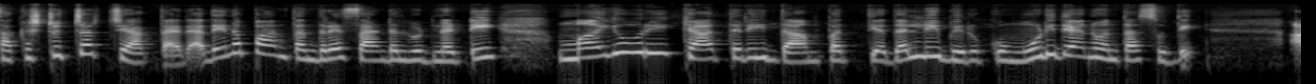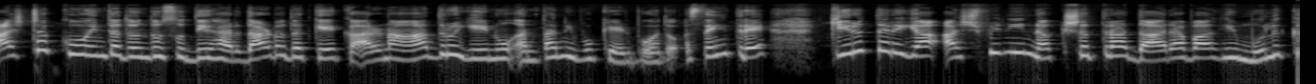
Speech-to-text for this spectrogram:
ಸಾಕಷ್ಟು ಚರ್ಚೆ ಆಗ್ತಾ ಇದೆ. ಅದೇನಪ್ಪಾ ಅಂತಂದ್ರೆ ಸ್ಯಾಂಡಲ್ವುಡ್ ನಟಿ ಮಯೂರಿ ಖ್ಯಾತರಿ ದಾಂಪತ್ಯದಲ್ಲಿ ಬಿರುಕು ಮೂಡಿದೆ ಅನ್ನುವಂಥ ಸುದ್ದಿ. ಅಷ್ಟಕ್ಕೂ ಇಂಥದ್ದೊಂದು ಸುದ್ದಿ ಹರಿದಾಡೋದಕ್ಕೆ ಕಾರಣ ಆದ್ರೂ ಏನು ಅಂತ ನೀವು ಕೇಳ್ಬೋದು. ಸ್ನೇಹಿತರೆ, ಕಿರುತೆರೆಯ ಅಶ್ವಿನಿ ನಕ್ಷತ್ರ ಧಾರಾವಾಹಿ ಮೂಲಕ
